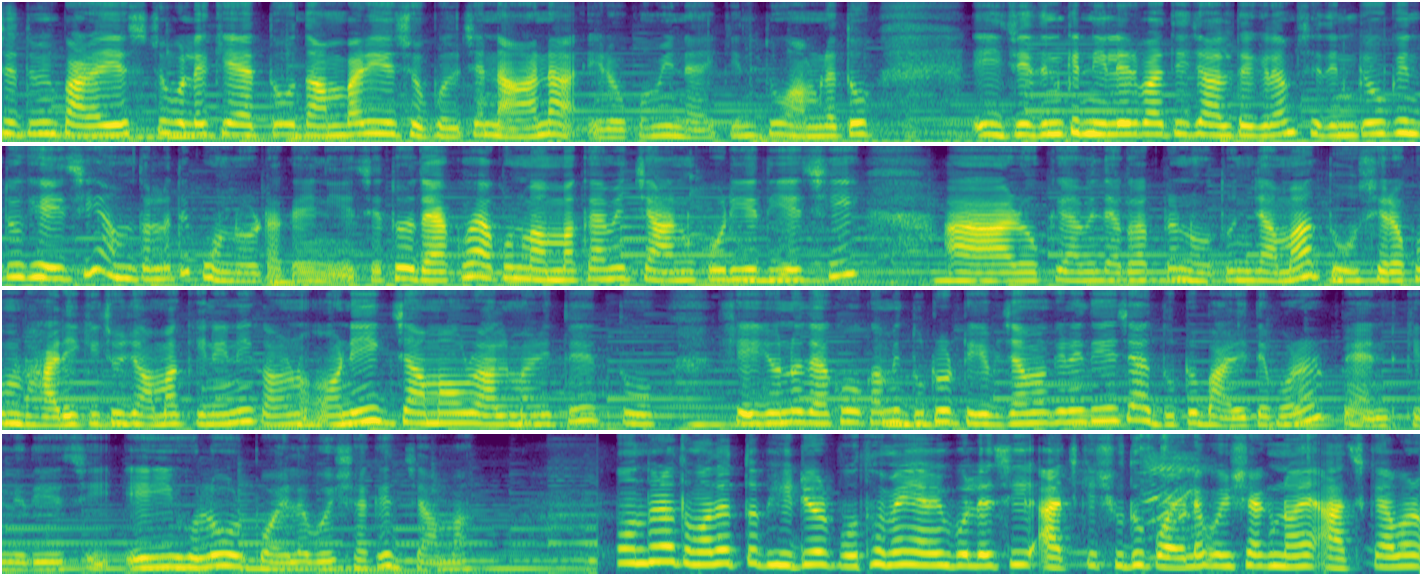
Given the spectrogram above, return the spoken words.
যে তুমি পাড়ায় এসছো বলে কি এত দাম বাড়িয়েছো? বলছে, না না, এরকমই নেয়। কিন্তু আমরা তো এই যেদিনকে নীলের বাতি জ্বালতে গেলাম, সেদিনকেও কিন্তু খেয়েছি, আমতলাতে পনেরো টাকায় নিয়েছে। তো দেখো, এখন মাম্মাকে আমি চান করিয়ে দিয়েছি, আর ওকে আমি দেখো একটা নতুন জামা। তো সেরকম ভারী কিছু জামা কিনে নিই কারণ অনেক জামা ওর আলমারিতে। তো সেই জন্য দেখো, ওকে আমি দুটো টেপ জামা কিনে দিয়েছি আর দুটো বাড়িতে পরার প্যান্ট কিনে দিয়েছি। এই হলো ওর পয়লা বৈশাখের জামা। বন্ধুরা তোমাদের তো ভিডিওর প্রথমেই আমি বলেছি আজকে শুধু পয়লা বৈশাখ নয় আজকে আবার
